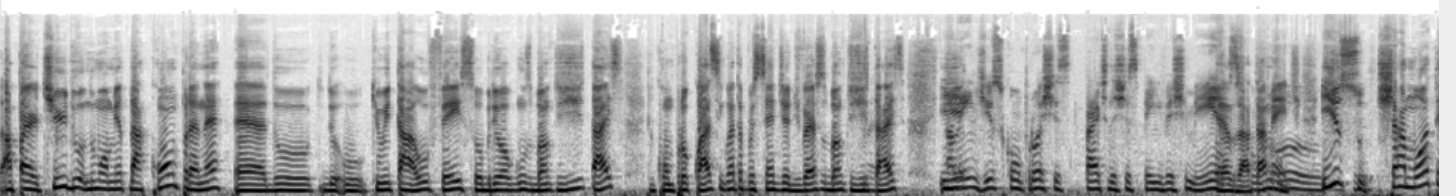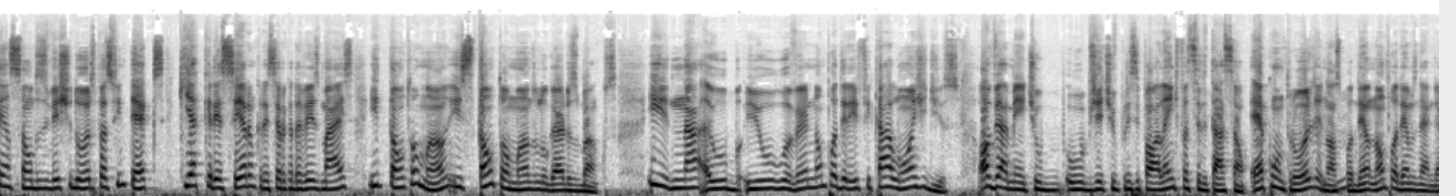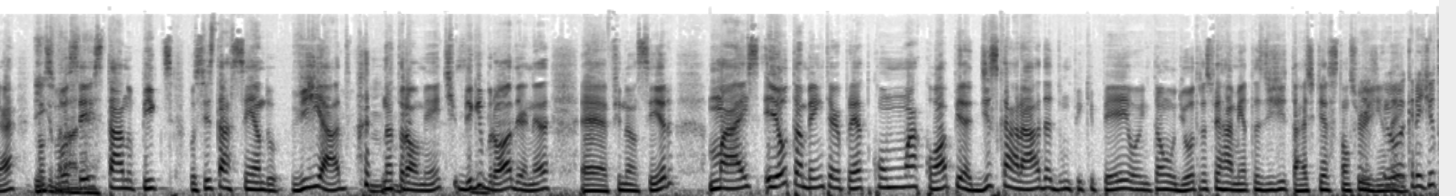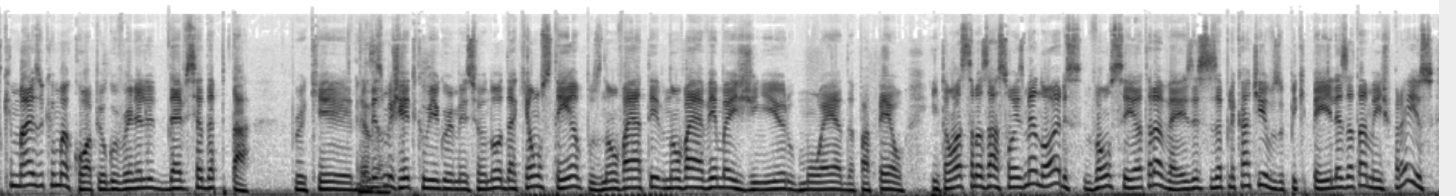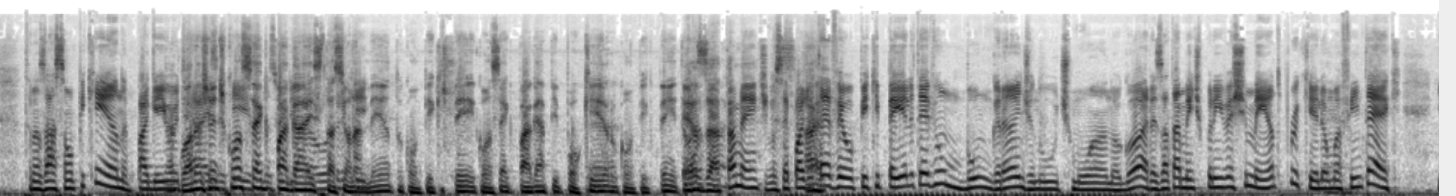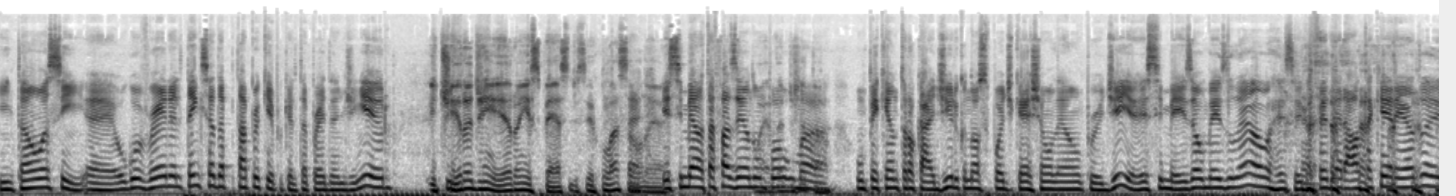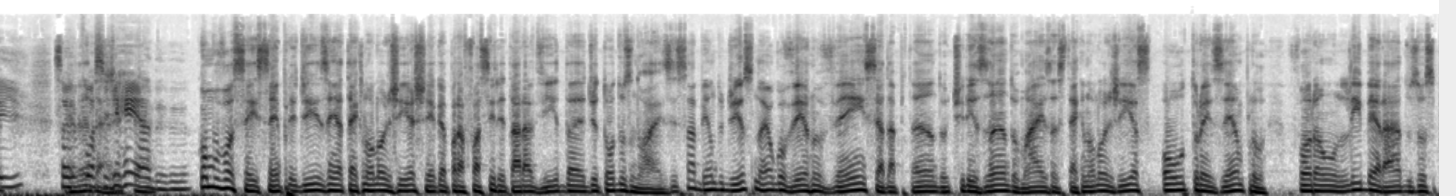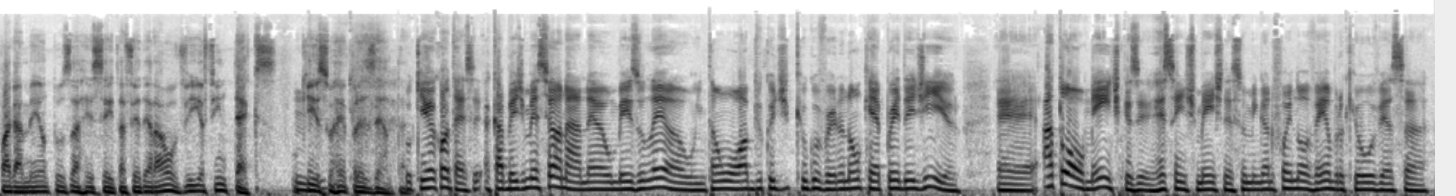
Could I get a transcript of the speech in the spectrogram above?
a partir do, do, momento da compra, né, é, do, do o, que o Itaú fez sobre alguns bancos digitais, ele comprou quase 50% de diversos bancos digitais. É. E, Além disso, comprou X, parte da XP Investimentos. Exatamente. Comprou... Isso chamou a atenção dos investidores para as fintechs, que cresceram, cresceram cada vez mais e estão tomando, e estão tomando o lugar dos bancos. E, na, o, e o governo não poderia ficar longe disso. Obviamente, o, o objetivo principal, além de facilitação, é controle, uhum. nós podemos, não podemos negar. Big então, se vocês está no Pix, você está sendo vigiado, uhum. naturalmente, Sim. Big Brother, né? É, financeiro, mas eu também interpreto como uma cópia descarada de um PicPay ou então de outras ferramentas digitais que já estão surgindo. Eu, eu acredito que mais do que uma cópia, o governo ele deve se adaptar porque do Exato. mesmo jeito que o Igor mencionou, daqui a uns tempos não vai, ter, não vai haver mais dinheiro, moeda, papel. Então as transações menores vão ser através desses aplicativos. O PicPay ele é exatamente para isso. Transação pequena. Paguei Agora a gente aqui, consegue pagar estacionamento com o PicPay, consegue pagar pipoqueiro é. com o PicPay. Então, exatamente. Você pode ah, até ver o PicPay, ele teve um boom grande no último ano agora, exatamente por investimento, porque ele é uma fintech. Então, assim, é, o governo ele tem que se adaptar por quê? Porque ele está perdendo dinheiro. E tira dinheiro em espécie de circulação, é. né? Esse Mel tá fazendo um, pouco, uma, um pequeno trocadilho, que o nosso podcast é um leão por dia. Esse mês é o mês do leão. A Receita Federal tá querendo aí seu é imposto de renda. É. Como vocês sempre dizem, a tecnologia chega para facilitar a vida de todos nós. E sabendo disso, né, o governo vem se adaptando, utilizando mais as tecnologias. Outro exemplo foram liberados os pagamentos à Receita Federal via fintechs. O uhum. que isso representa? O que acontece? Acabei de mencionar, né? O mês do leão. Então, óbvio que, que o governo não quer perder dinheiro. É, atualmente, quer dizer, recentemente, né, se não me engano, foi em novembro que houve essa,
